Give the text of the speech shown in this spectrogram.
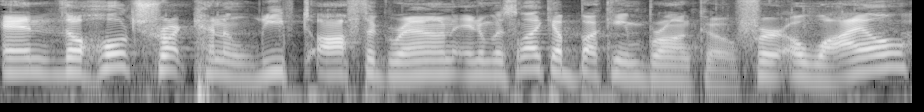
And the whole truck kind of leaped off the ground, and it was like a bucking bronco for a while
